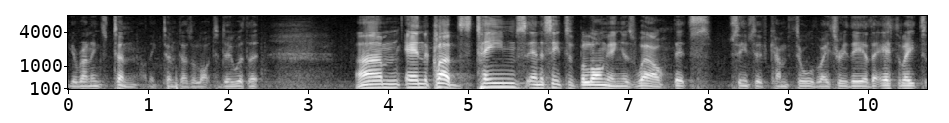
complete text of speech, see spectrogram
your runnings, Tim, I think Tim does a lot to do with it. Um, and the clubs, teams, and a sense of belonging as well. That seems to have come through all the way through there. The athletes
